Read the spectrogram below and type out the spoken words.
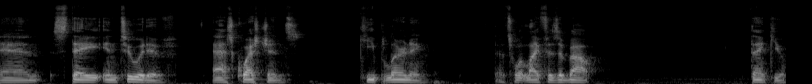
And stay intuitive. Ask questions. Keep learning. That's what life is about. Thank you.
